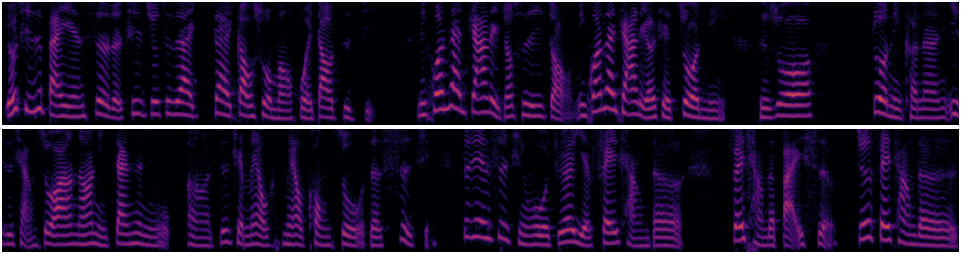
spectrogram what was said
尤其是白颜色的，其实就是在在告诉我们回到自己。你关在家里就是一种，你关在家里，而且做你，比如说做你可能一直想做啊，然后你但是你嗯、呃、之前没有没有空做的事情，这件事情我觉得也非常的非常的白色，就是非常的。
